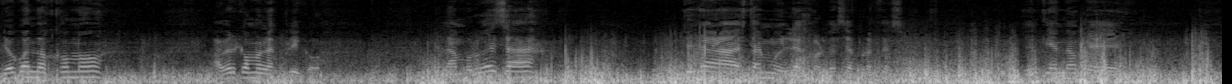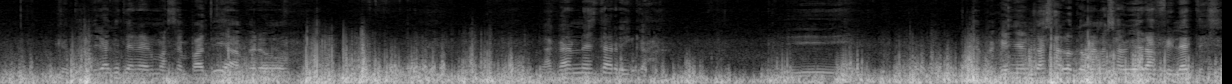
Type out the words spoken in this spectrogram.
Yo cuando os como, a ver cómo lo explico. En la hamburguesa, yo ya estoy muy lejos de ese proceso. Yo entiendo que, que tendría que tener más empatía, pero la carne está rica. Y de pequeño en casa lo que menos había era filetes.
